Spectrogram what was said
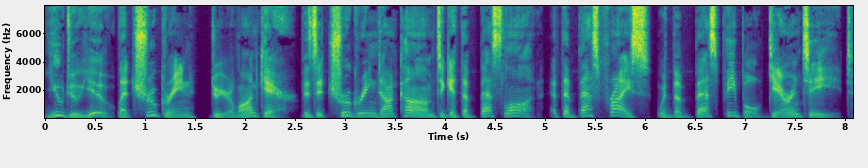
You do you. Let TruGreen do your lawn care. Visit trugreen.com to get the best lawn at the best price with the best people guaranteed.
